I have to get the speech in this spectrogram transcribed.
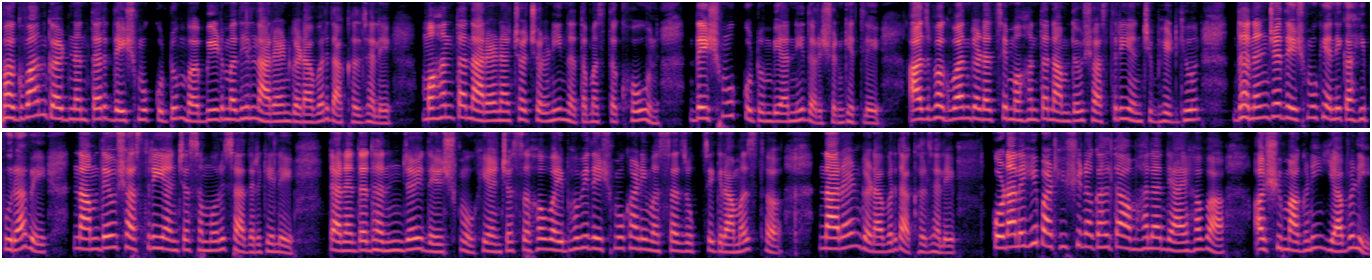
भगवानगडनंतर देशमुख कुटुंब बीडमधील नारायणगडावर दाखल झाले. महंत नारायणाच्या चरणी नतमस्तक होऊन देशमुख कुटुंबियांनी दर्शन घेतले. आज भगवानगडाचे महंत नामदेव शास्त्री यांची भेट घेऊन धनंजय देशमुख यांनी काही पुरावे नामदेव शास्त्री यांच्यासमोर सादर केले. त्यानंतर धनंजय देशमुख यांच्यासह वैभवी देशमुख आणि मस्साजोगचे ग्रामस्थ नारायणगडावर दाखल झाले. कोणालाही पाठीशी न घालता आम्हाला न्याय हवा अशी मागणी यावेळी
